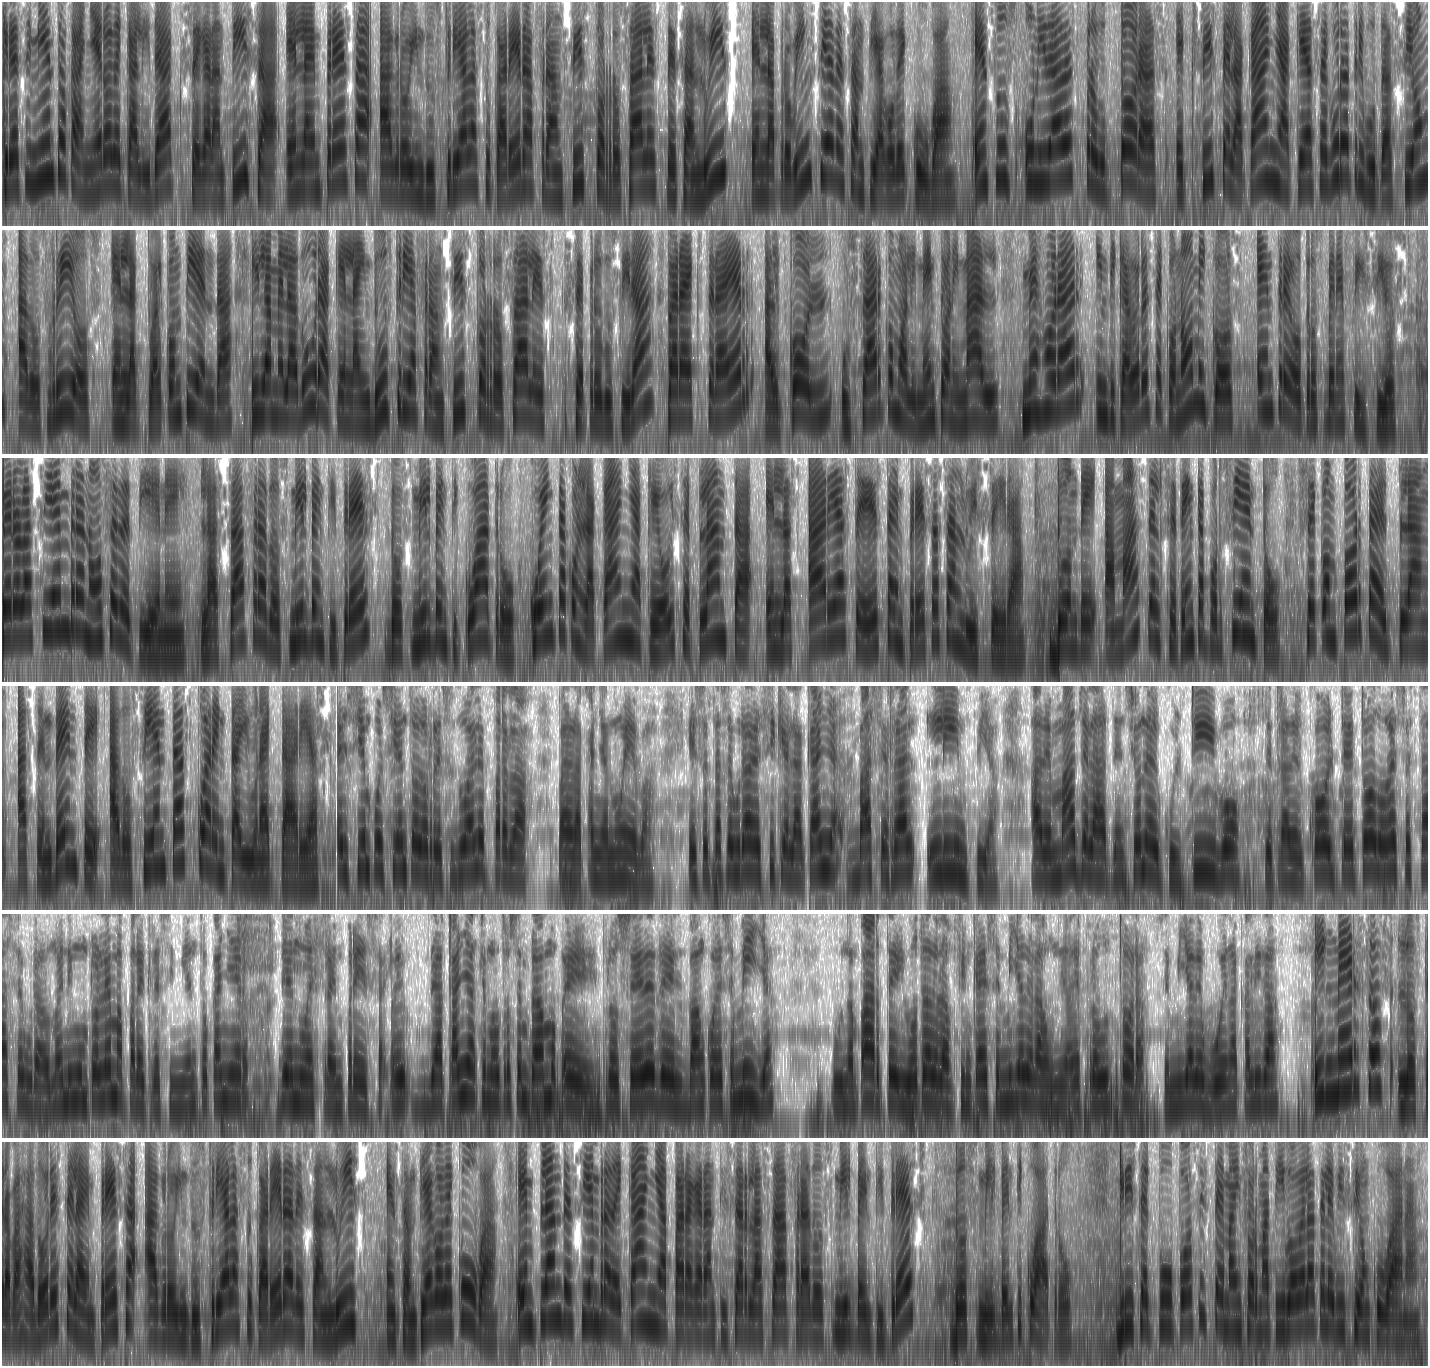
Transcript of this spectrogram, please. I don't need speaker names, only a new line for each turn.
Crecimiento cañero de calidad se garantiza en la empresa agroindustrial azucarera Francisco Rosales de San Luis, en la provincia de Santiago de Cuba. En sus unidades productoras existe la caña que asegura tributación a dos ríos en la actual contienda y la meladura que en la industria Francisco Rosales se producirá para extraer alcohol, usar como alimento animal, mejorar indicadores económicos, entre otros beneficios. Pero la siembra no se detiene tiene. La zafra 2023-2024 cuenta con la caña que hoy se planta en las áreas de esta empresa sanluisera, donde a más del 70% se comporta el plan ascendente a 241 hectáreas.
El 100% de los residuales para la, para la caña nueva. Eso está asegurado de decir que la caña va a cerrar limpia, además de las atenciones del cultivo, detrás del corte, todo eso está asegurado. No hay ningún problema para el crecimiento cañero de nuestra empresa. Eh, la caña que nosotros sembramos eh, procede del banco de semillas, una parte, y otra de la finca de semillas de las unidades productoras, semillas de buena calidad.
Inmersos los trabajadores de la empresa agroindustrial azucarera de San Luis en Santiago de Cuba en plan de siembra de caña para garantizar la zafra 2023-2024. Grisel Pupo, Sistema Informativo de la Televisión Cubana.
